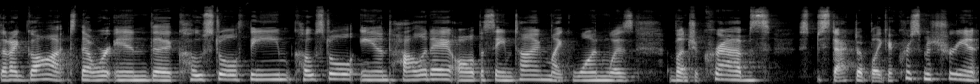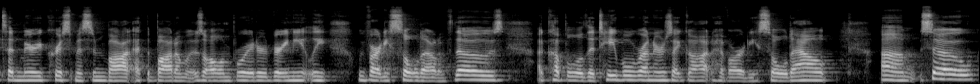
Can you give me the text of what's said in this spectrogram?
that I got that were in the coastal theme, coastal and holiday all at the same time. Like one was a bunch of crabs stacked up like a Christmas tree and it said Merry Christmas and bought at the bottom. It was all embroidered very neatly. We've already sold out of those. A couple of the table runners I got have already sold out. Um, so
